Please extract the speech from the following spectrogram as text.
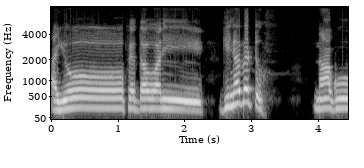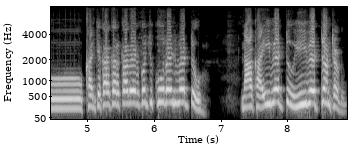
అయ్యో పెద్దవ్వ గిన్నె పెట్టు. నాకు కంచి కాకరకాయలు కూరని పెట్టు. నాకు అవి పెట్టు ఈ పెట్టు అంటాడు.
